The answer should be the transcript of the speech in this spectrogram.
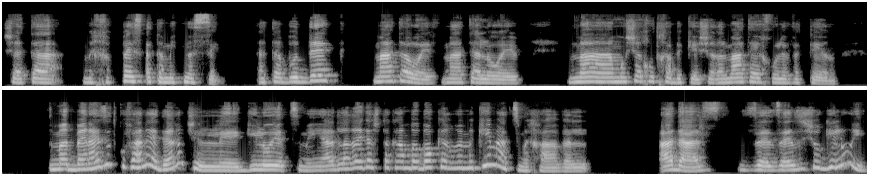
שאתה מחפש, אתה מתנשא. אתה בודק מה אתה אוהב, מה אתה לא אוהב, מה מושך אותך בקשר, על מה אתה יכול לוותר. זאת אומרת, בעיניי זו תקופה נהדרת של אה, גילוי עצמי, עד לרגע שאתה קם בבוקר ומקים מעצמך, אבל עד אז זה, זה איזשהו גילוי.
